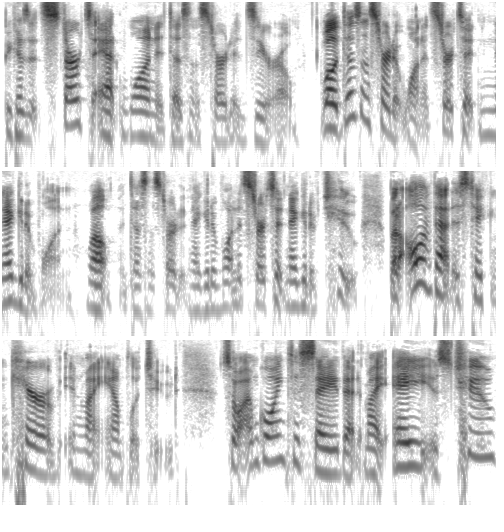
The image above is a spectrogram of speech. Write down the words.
because it starts at 1, it doesn't start at 0. Well, it doesn't start at 1, it starts at negative 1. Well, it doesn't start at negative 1, it starts at negative 2. But all of that is taken care of in my amplitude. So I'm going to say that my A is 2,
